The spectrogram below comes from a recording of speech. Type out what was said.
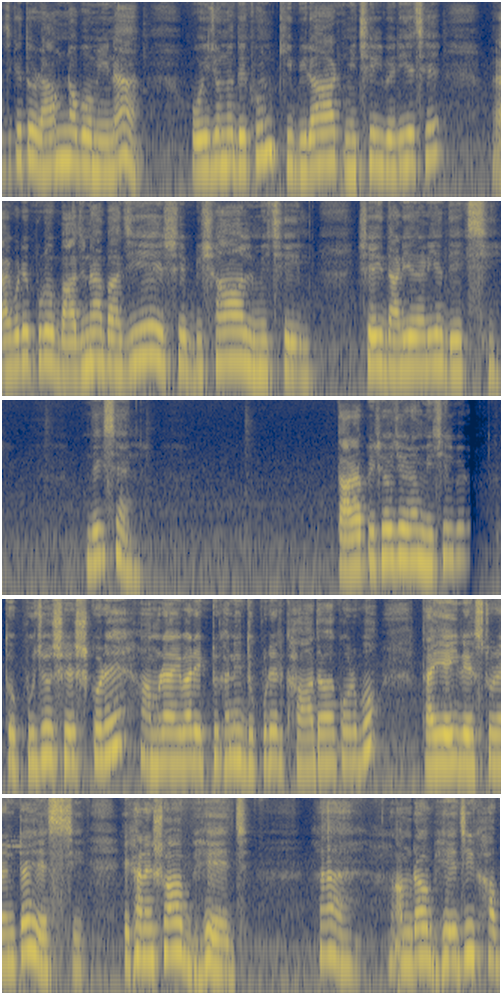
আজকে তো রামনবমী না? ওই জন্য দেখুন কি বিরাট মিছিল বেরিয়েছে। একবারে পুরো বাজনা বাজিয়ে সে বিশাল মিছিল। সেই দাঁড়িয়ে দাঁড়িয়ে দেখছি। দেখছেন? তারাপীঠেও যে এরম মিছিল বেরো তো পুজো শেষ করে আমরা এবার একটুখানি দুপুরের খাওয়া দাওয়া করব। তাই এই রেস্টুরেন্টে এসছি। এখানে সব ভেজ। হ্যাঁ আমরাও ভেজই খাব।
